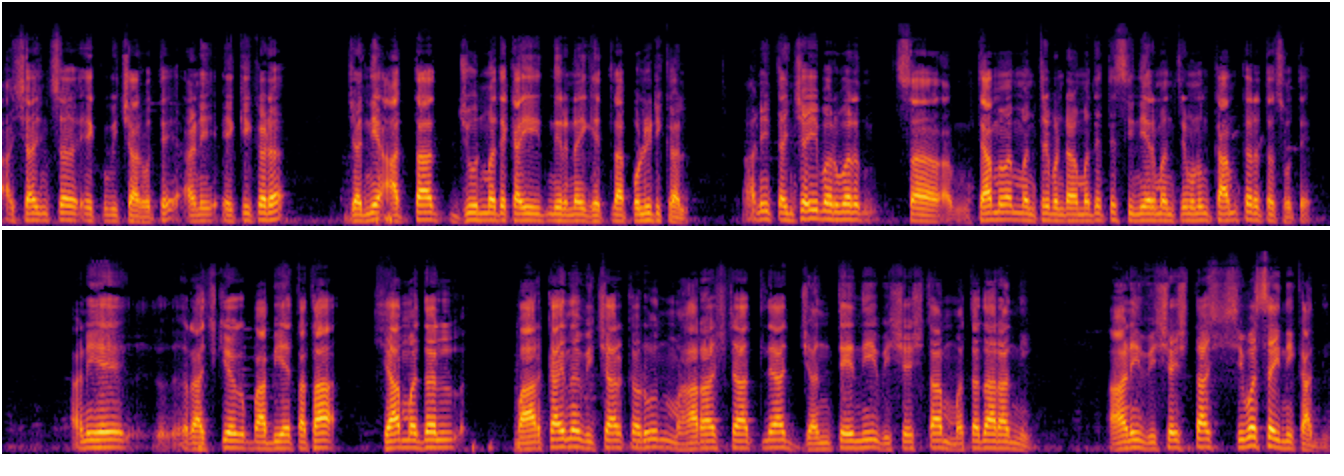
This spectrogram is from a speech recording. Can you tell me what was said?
अशांचं एक विचार होते आणि एकीकडं ज्यांनी आत्ता जूनमध्ये काही निर्णय घेतला पॉलिटिकल आणि त्यांच्याही बरोबर स- त्या म- मंत्रिमंडळामध्ये ते सिनियर मंत्री म्हणून काम करतच होते. आणि हे राजकीय बाबी आहेत. आता ह्याबद्दल बारकाईनं विचार करून महाराष्ट्रातल्या जनतेनी विशेषतः मतदारांनी आणि विशेषतः शिवसैनिकांनी.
